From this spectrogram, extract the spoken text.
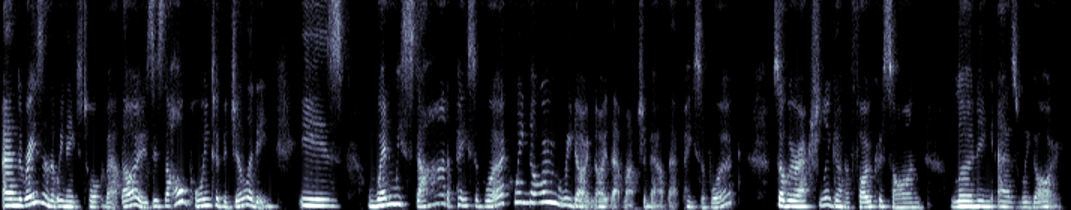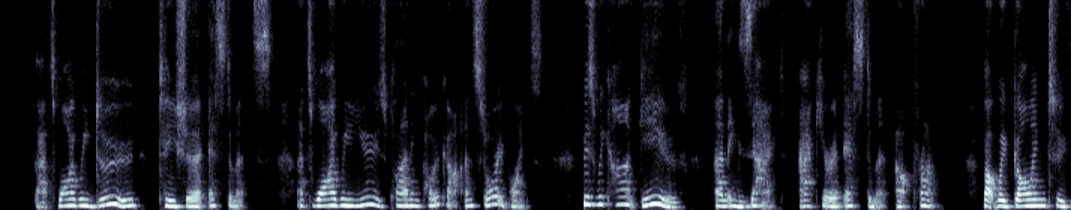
And the reason that we need to talk about those is the whole point of agility is when we start a piece of work, we know we don't know that much about that piece of work. So we're actually going to focus on learning as we go. That's why we do t-shirt estimates. That's why we use planning poker and story points because we can't give an exact accurate estimate up front, but we're going to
